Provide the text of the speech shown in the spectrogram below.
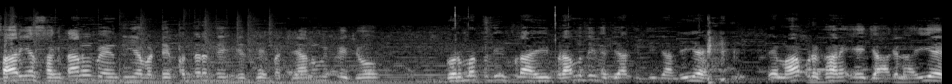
ਸਾਰੀਆਂ ਸੰਗਤਾਂ ਨੂੰ ਬੇਨਤੀ ਹੈ ਵੱਡੇ ਪੱਧਰ ਤੇ ਇੱਥੇ ਬੱਚਿਆਂ ਨੂੰ ਵੀ ਭੇਜੋ। ਗੁਰਮਤਿ ਦੀ ਪੜ੍ਹਾਈ ਬ੍ਰਹਮ ਦੀ ਵਿਦਿਆ ਕੀਤੀ ਜਾਂਦੀ ਹੈ ਤੇ ਮਹਾਂਪੁਰਖਾਂ ਨੇ ਇਹ ਜਾਗ ਲਾਈ ਹੈ।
